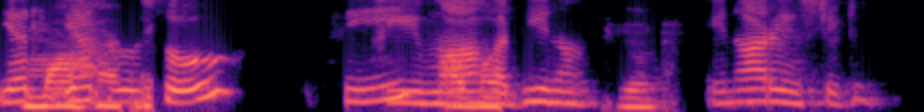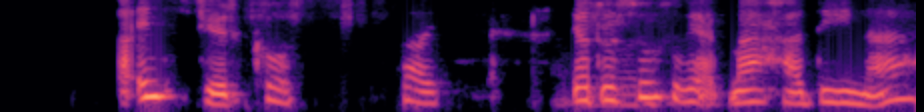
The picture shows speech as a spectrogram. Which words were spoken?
Yad Mahadi. Yadrusu Fi fi Mahadina in our institute. Uh, institute, of course. Sorry. Yadrusu fi Mahadina.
